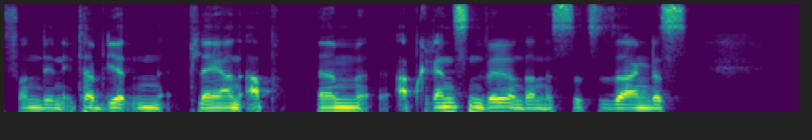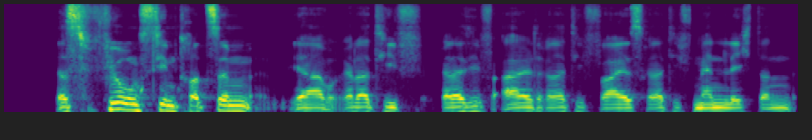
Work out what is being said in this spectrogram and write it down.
von den etablierten Playern ab ähm, abgrenzen will. Und dann ist sozusagen das, das Führungsteam trotzdem ja relativ, relativ alt, relativ weiß, relativ männlich. Dann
